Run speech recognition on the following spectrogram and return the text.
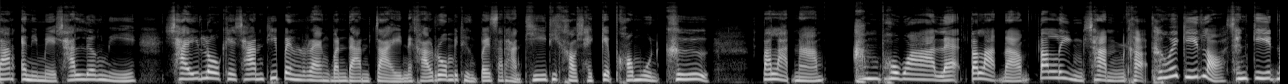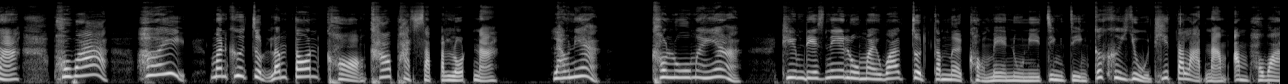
สร้างแอนิเมชันเรื่องนี้ ใช้ location ที่เป็นแรงบันดาลใจนะคะ รวมไปถึงเป็นสถานที่ที่เขาใช้เก็บข้อมูลคือ ตลาดน้ำอัมพวาและตลาดน้ำตลิ่งชันค่ะ เธอไม่กรีดเหรอ ฉันกรีดนะ เพราะว่า เฮ้ย มันคือจุดเริ่มต้นของข้าวผัดสับปะรดนะ แล้วเนี่ย เขารู้ไหมอะทีมดิสนีย์รู้ไหมว่าจุดกำเนิดของเมนูนี้จริง ๆ ก็คืออยู่ที่ตลาดน้ำอัมพวา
